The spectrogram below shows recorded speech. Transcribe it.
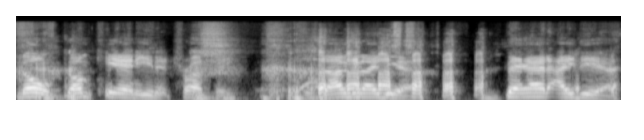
No, Gump can't eat it. Trust me. It's not a good idea. Bad idea.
